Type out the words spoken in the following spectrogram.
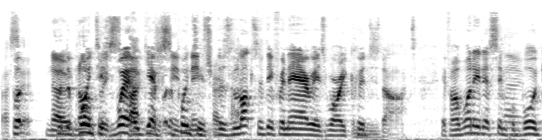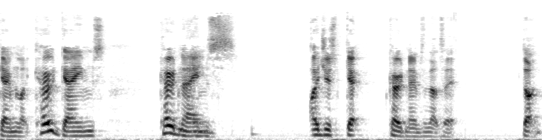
That's But, it. No, but the point is, where, pack, yeah, but the point is, there's pack. lots of different areas where I could mm. start. If I wanted a simple No. board game like Code Games, Code Names, names. I just get Code Names and that's it. Done.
